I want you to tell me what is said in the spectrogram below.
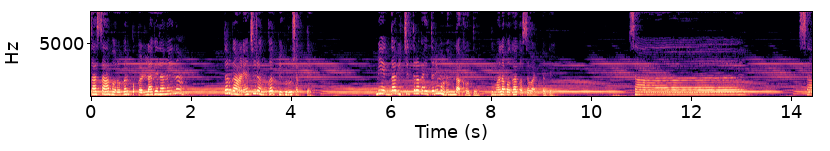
तुमचा सा बरोबर पकडला गेला नाही ना तर गाण्याची रंगत बिघडू शकते. मी एकदा विचित्र काहीतरी म्हणून दाखवते. तुम्हाला बघा कसं वाटतं ते. सा सा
